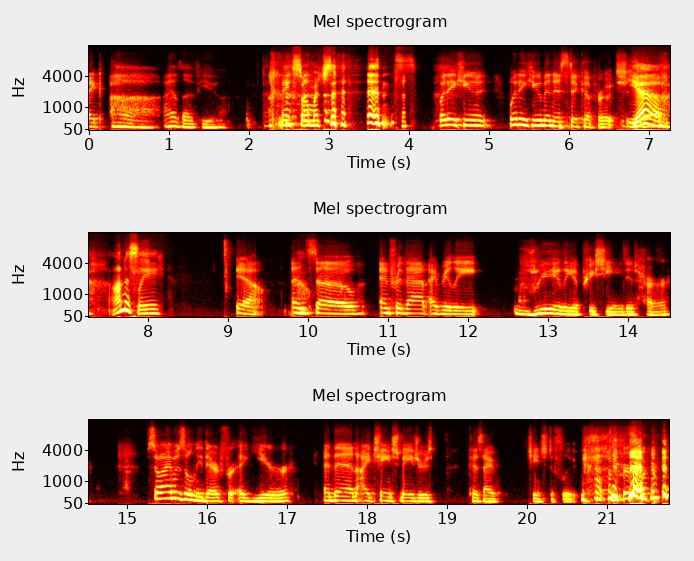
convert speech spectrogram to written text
like, ah, I love you. That makes so much sense. What a hu- what a humanistic approach. you know? Yeah, honestly. Yeah. And Wow. so, and for that, I really, really appreciated her. So I was only there for a year. And then I changed majors because I changed to flute.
